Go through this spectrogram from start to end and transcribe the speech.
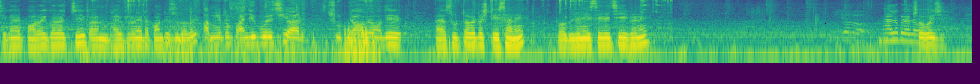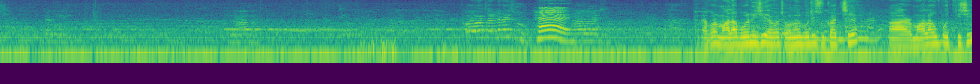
সেখানে পড়াই করা হচ্ছে কারণ ভাই ফোটানে একটা কন্টেন্ট শ্যুট হবে। আমি একটা পাঞ্জাবি পরেছি আর শ্যুটটা হবে আমাদের শ্যুটটা হবে একটা স্টেশনে তো দুজনে এসে গেছি এখানে। ভালো করে হয়েছে। হ্যাঁ। এখন মালা পরে নিয়েছি দেখো চন্দন বলছি শুকাচ্ছে। আর মালাও পরতেছি।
